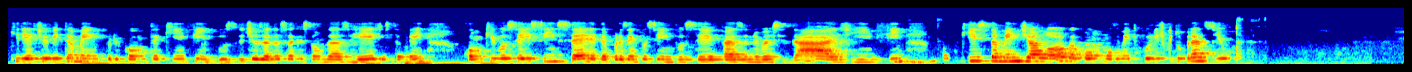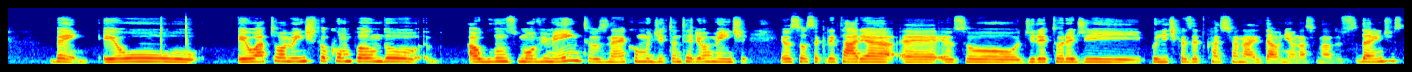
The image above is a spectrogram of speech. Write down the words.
queria te ouvir também, por conta que, enfim, utilizando essa questão das redes também, como que vocês se inserem, até, por exemplo, assim, você faz universidade, enfim, uhum. como que isso também dialoga com o movimento político do Brasil? Bem, eu, eu atualmente estou compondo alguns movimentos, né? Como dito anteriormente, eu sou secretária, é, eu sou diretora de políticas educacionais da União Nacional dos Estudantes,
